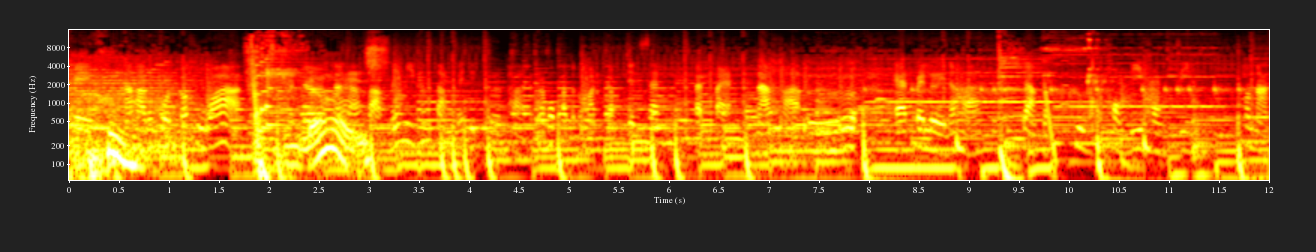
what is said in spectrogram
เคนะคะทุกคนก็คือว่าเหมือนเดิมนะคะฝากไม่มีขั้นต่ำไม่ติดเกินผ่านระบบอัตโนมัติกับ Gen Z 88นะคะเออแอดไปเลยนะคะอย่างแบบคือของดีของจริงเท่านั้น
